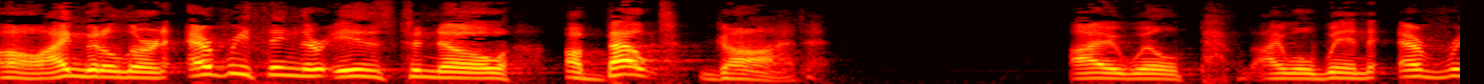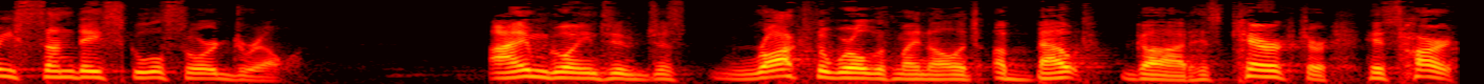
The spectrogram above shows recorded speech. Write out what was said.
Oh, I'm going to learn everything there is to know about God. I will, I will win every Sunday school sword drill. I'm going to just rock the world with my knowledge about God, His character, His heart,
